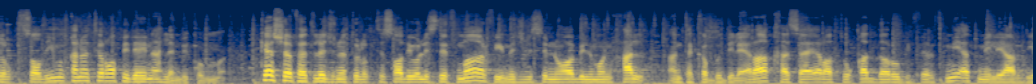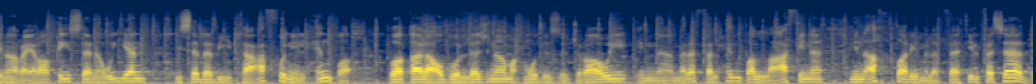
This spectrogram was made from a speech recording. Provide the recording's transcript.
الاقتصادي من قناة الرافدين أهلا بكم. كشفت لجنة الاقتصاد والاستثمار في مجلس النواب المنحل عن تكبد العراق خسائر تقدر ب 300 مليار دينار عراقي سنويا بسبب تعفن الحنطة. وقال عضو اللجنة محمود الزجراوي إن ملف الحنطة العفنة من أخطر ملفات الفساد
